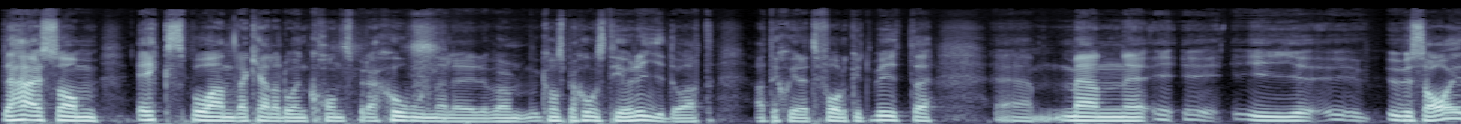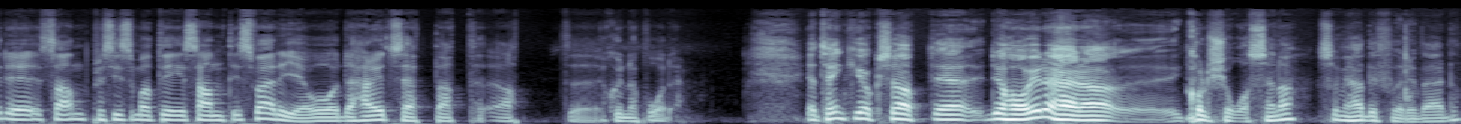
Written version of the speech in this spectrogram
Det här som Expo och andra kallar då en konspiration eller konspirationsteori, då, att, att det sker ett folkutbyte. Eh, men eh, i, i, USA är det sant, precis som att det är sant i Sverige. Och det här är ett sätt att, att eh, skynda på det. Jag tänker också att eh, du har ju det här kolchoserna som vi hade förr i världen.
